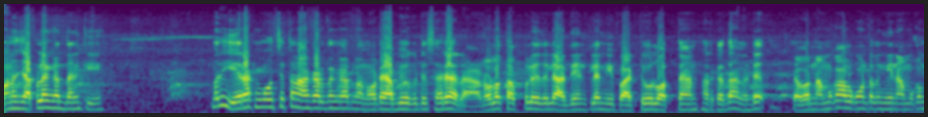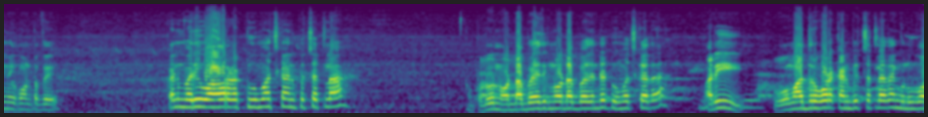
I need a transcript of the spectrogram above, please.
మనం చెప్పలేం కదా దానికి. మరి ఏ రకంగా వచ్చితే నాకు అర్థం కావట్లేదు. నూట యాభై ఒకటి సరే రావడంలో తప్పులేదులే అదేంట్లే మీ పార్టీ వాళ్ళు వస్తాయి అంటున్నారు కదా. అంటే ఎవరి నమ్మకం వాళ్ళకు ఉంటుంది మీ నమ్మకం మీకు ఉంటుంది. కానీ మరీ ఓవర్గా టూ మచ్ కనిపించట్లా? ఇప్పుడు నూట డెబ్బై ఐదుకి నూట డెబ్బై ఐదు అంటే టూ మచ్ కదా? మరి ఓ మాదిరి కూడా కనిపించట్లేదు? ఇంక నువ్వు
